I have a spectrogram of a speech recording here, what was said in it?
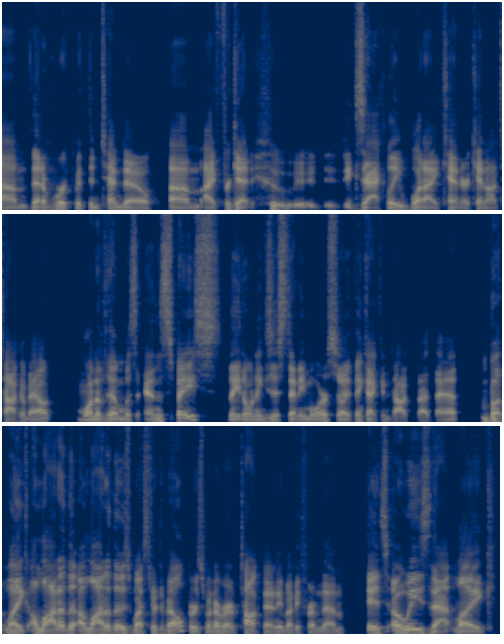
um, that have worked with Nintendo. Um, I forget who exactly what I can or cannot talk about. One of them was N-Space. They don't exist anymore, so I think I can talk about that. But like a lot of the a lot of those Western developers, whenever I've talked to anybody from them, it's always that like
